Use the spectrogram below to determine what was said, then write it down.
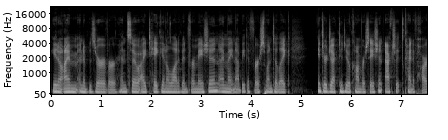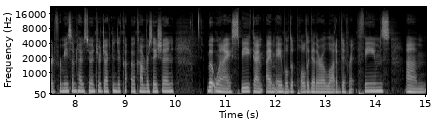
you know i'm an observer and so i take in a lot of information i might not be the first one to like interject into a conversation actually it's kind of hard for me sometimes to interject into a conversation but when i speak i'm, I'm able to pull together a lot of different themes um,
